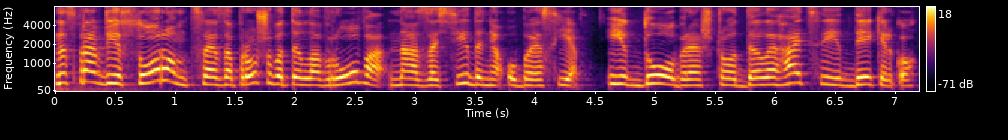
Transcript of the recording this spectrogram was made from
Насправді сором це запрошувати Лаврова на засідання ОБСЄ. І добре, що делегації декількох країн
